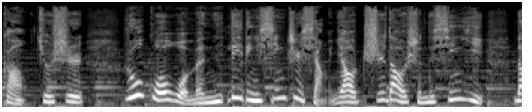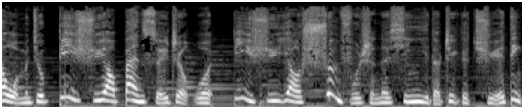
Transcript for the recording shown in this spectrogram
告，就是如果我们立定心智想要知道神的心意，那我们就必须要伴随着我必须要顺服神的心意的这个决定。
